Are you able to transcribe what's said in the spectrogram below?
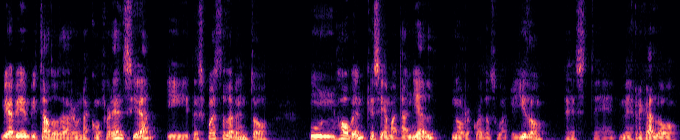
me había invitado a dar una conferencia y después del evento un joven que se llama Daniel, no recuerdo su apellido, este, me regaló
